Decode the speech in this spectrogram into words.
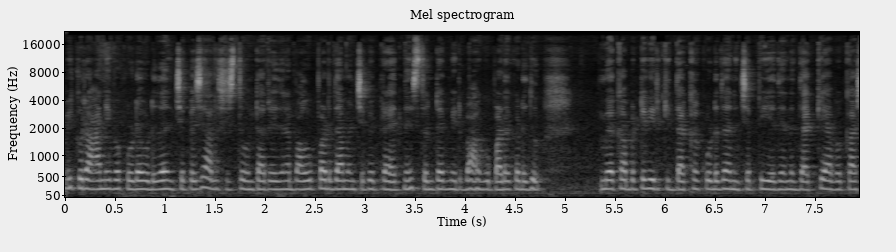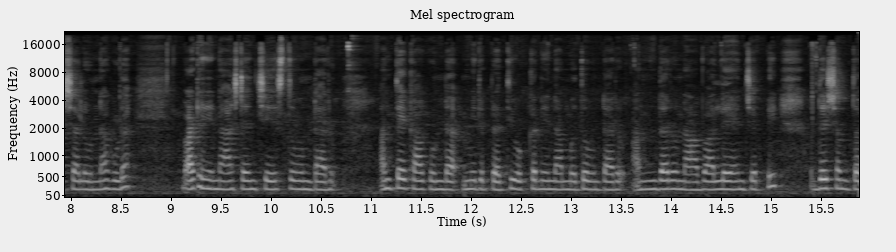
మీకు రానివ్వకూడదు అని చెప్పేసి ఆలోచిస్తూ ఉంటారు. ఏదైనా బాగుపడదామని చెప్పి ప్రయత్నిస్తుంటే మీరు బాగుపడకూడదు. కాబట్టి వీరికి దక్కకూడదు అని చెప్పి ఏదైనా దక్కే అవకాశాలు ఉన్నా కూడా వాటిని నాశనం చేస్తూ ఉంటారు. అంతేకాకుండా మీరు ప్రతి ఒక్కరిని నమ్ముతూ ఉంటారు. అందరూ నా వాళ్ళే అని చెప్పి ఉద్దేశంతో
